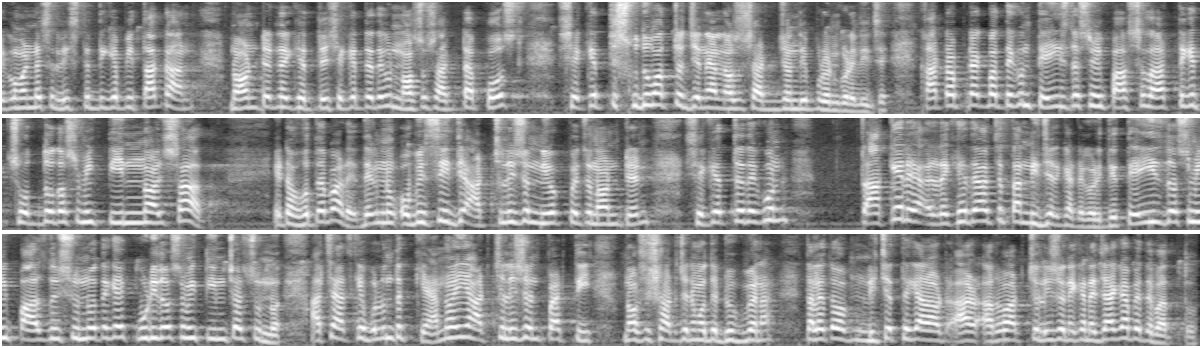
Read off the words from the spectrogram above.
রেকমেন্ডেশন লিস্টের দিকে আপনি তাকান নন টেনের ক্ষেত্রে, সেক্ষেত্রে দেখুন নশো ষাটটা পোস্ট সেক্ষেত্রে শুধুমাত্র জেনারেল নশো ষাট জন দিয়ে পূরণ করে দিয়েছে। কাট অফটা একবার দেখুন, তেইশ দশমিক পাঁচ সাত, আট থেকে চোদ্দ দশমিক তিন নয় সাত। এটা হতে পারে। দেখুন ওবিসি যে আটচল্লিশ জন নিয়োগ পেয়েছে নন টেন সেক্ষেত্রে দেখুন, তাকে রেখে দেওয়া হচ্ছে তার নিজের ক্যাটাগরিতে তেইশ দশমিক পাঁচ দুই শূন্য থেকে কুড়ি দশমিক তিন ছয় শূন্য। আচ্ছা আজকে বলুন তো, কেন এই আটচল্লিশ জন প্রার্থী নশো ষাট জনের মধ্যে ঢুকবে না? তাহলে তো নিচের থেকে আর- আরও আটচল্লিশ জন এখানে জায়গা পেতে পারতো।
